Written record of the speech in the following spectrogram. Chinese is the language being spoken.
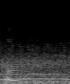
可 以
